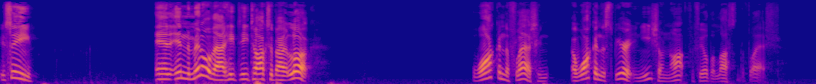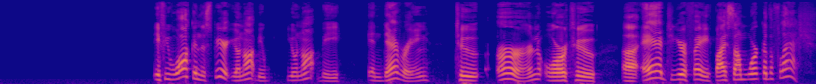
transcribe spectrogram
You see, and in the middle of that, he, he talks about look, walk in the flesh, and uh, walk in the spirit, and ye shall not fulfill the lust of the flesh. If you walk in the spirit, you'll not be you'll not be endeavoring to earn or to uh, add to your faith by some work of the flesh,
